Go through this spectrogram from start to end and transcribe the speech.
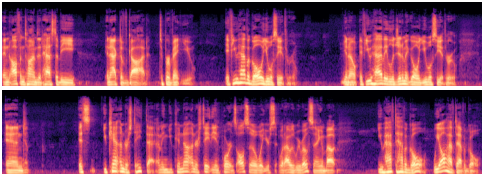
and oftentimes it has to be an act of God to prevent you. If you have a goal, you will see it through. You know, if you have a legitimate goal, you will see it through, and Yep. it's you can't understate that. I mean, you cannot understate the importance. Also, what you're what I was we were both saying about you have to have a goal. We all have to have a goal.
